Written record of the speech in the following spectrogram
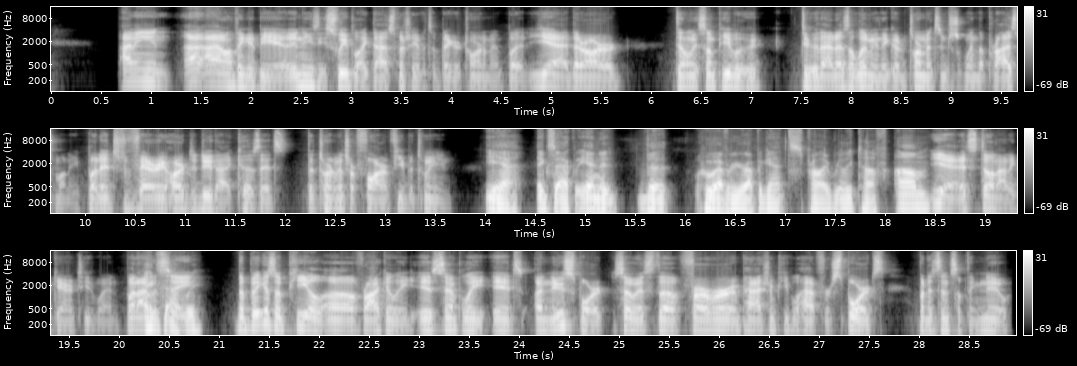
I mean, I, I don't think it'd be an easy sweep like that, especially if it's a bigger tournament. But yeah, there are definitely some people who do that as a living. They go to tournaments and just win the prize money. But it's very hard to do that because it's the tournaments are far and few between. Yeah, exactly. And it, the whoever you're up against is probably really tough. Um, Yeah, it's still not a guaranteed win. But I would exactly. say the biggest appeal of Rocket League is simply it's a new sport, so it's the fervor and passion people have for sports, but it's in something new.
